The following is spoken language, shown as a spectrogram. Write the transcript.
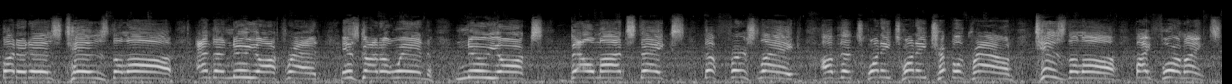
but it is Tiz the Law, and the New York Red is going to win New York's Belmont Stakes, the first leg of the 2020 Triple Crown. Tiz the Law by four lengths.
